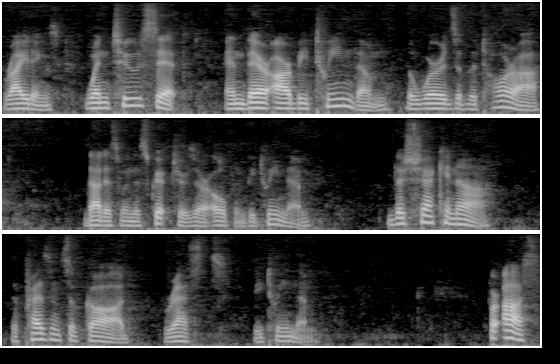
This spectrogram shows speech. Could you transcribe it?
writings, when two sit and there are between them the words of the Torah, that is when the scriptures are open between them, the Shekinah, the presence of God, rests between them. For us,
